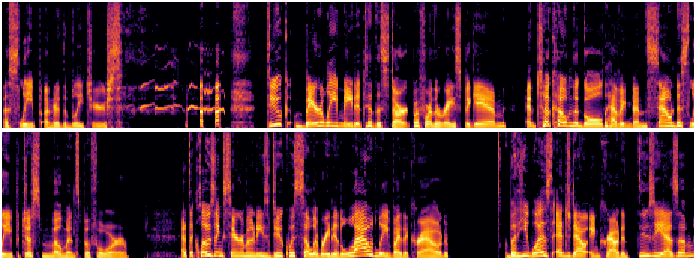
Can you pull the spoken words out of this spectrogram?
asleep under the bleachers. Duke barely made it to the start before the race began and took home the gold, having been sound asleep just moments before. At the closing ceremonies, Duke was celebrated loudly by the crowd, but he was edged out in crowd enthusiasm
